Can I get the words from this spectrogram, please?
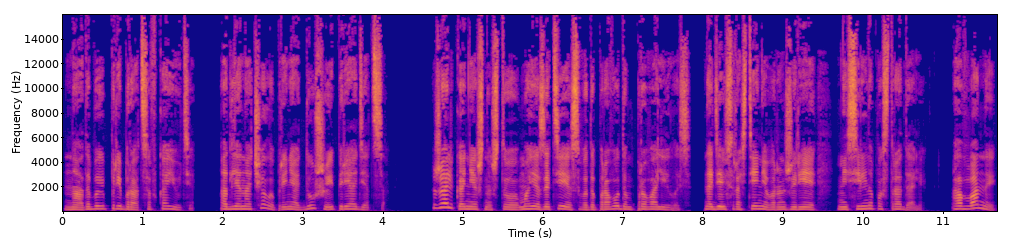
Надо бы прибраться в каюте, а для начала принять душ и переодеться. Жаль, конечно, что моя затея с водопроводом провалилась. Надеюсь, растения в оранжерее не сильно пострадали. А в ванной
